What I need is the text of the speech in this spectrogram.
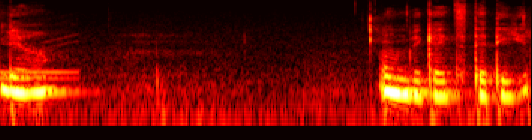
Ja. Und wie geht's dir?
